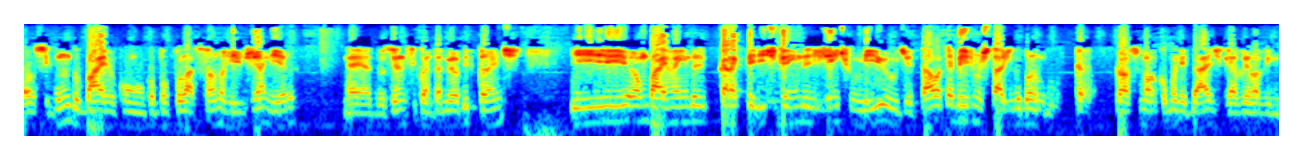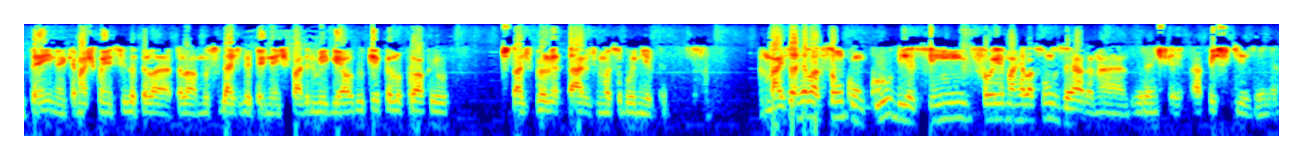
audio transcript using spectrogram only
é o segundo bairro com, com, população no Rio de Janeiro, né, 250 mil habitantes, e é um bairro ainda característica ainda de gente humilde e tal, até mesmo o estádio do Bangu, é próximo à comunidade, que é a Vila Vintém, né, que é mais conhecida pela, pela Mocidade Independente Padre Miguel do que pelo próprio estádio proletário de Moça Bonita. Mas a relação com o clube, assim, foi uma relação zero, né, durante a pesquisa, né.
